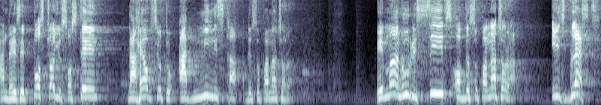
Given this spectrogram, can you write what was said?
And there is a posture you sustain that helps you to administer the supernatural. A man who receives of the supernatural is blessed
